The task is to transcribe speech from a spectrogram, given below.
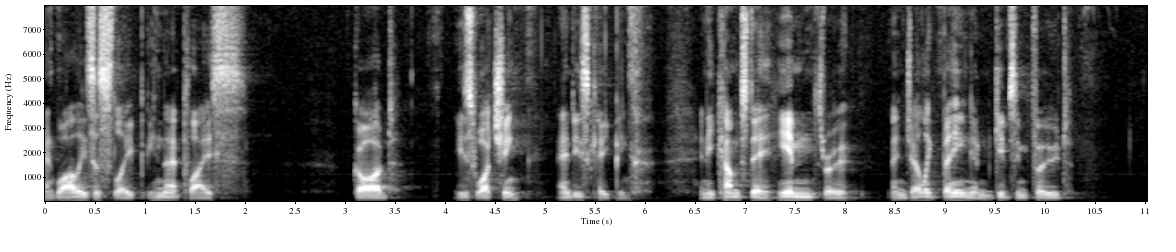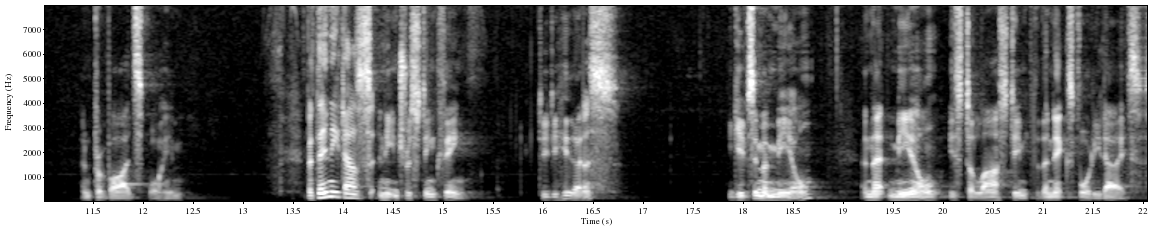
And while he's asleep in that place, God is watching and is keeping. And he comes to him through an angelic being and gives him food and provides for him. But then he does an interesting thing. Did you hear that? He gives him a meal, and that meal is to last him for the next 40 days.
